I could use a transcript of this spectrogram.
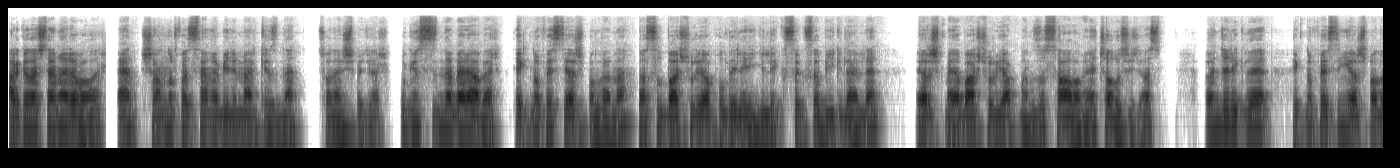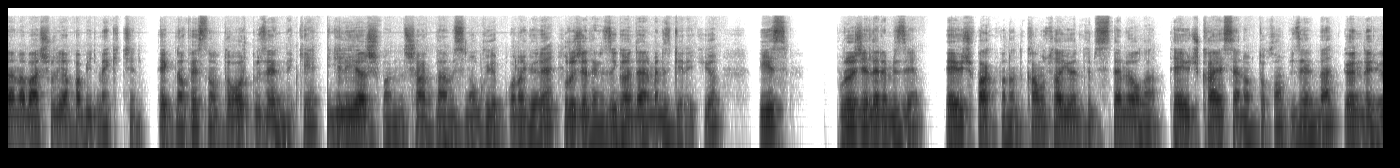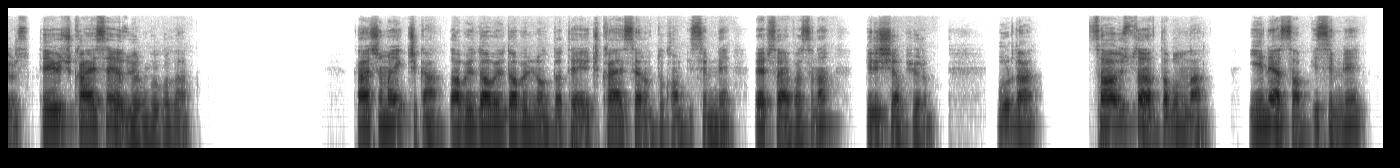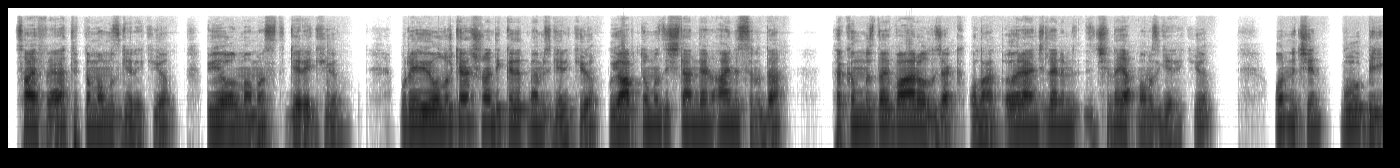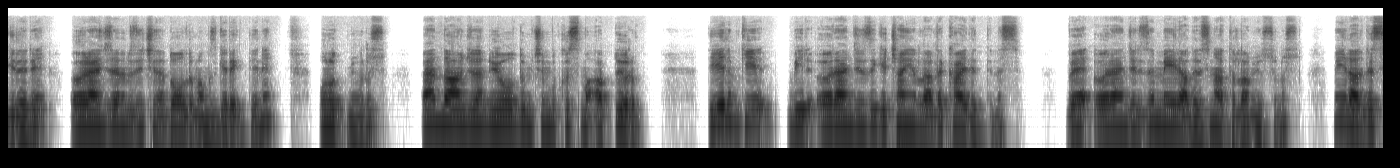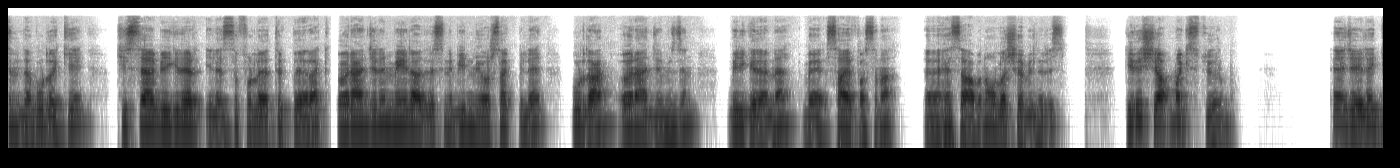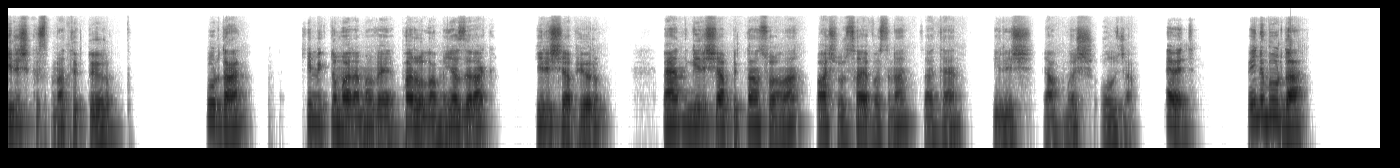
Arkadaşlar merhabalar. Ben Şanlıurfa Sistem ve Bilim Merkezi'nden Soner İşbecer. Bugün sizinle beraber Teknofest yarışmalarına nasıl başvuru yapıldığı ile ilgili kısa kısa bilgilerle yarışmaya başvuru yapmanızı sağlamaya çalışacağız. Öncelikle Teknofest'in yarışmalarına başvuru yapabilmek için teknofest.org üzerindeki ilgili yarışmanın şartnamesini okuyup ona göre projelerinizi göndermeniz gerekiyor. Biz projelerimizi T3 Vakfı'nın kamusal yönetim sistemi olan t3ks.com üzerinden gönderiyoruz. T3ks yazıyorum Google'a. Karşıma ilk çıkan www.t3ks.com isimli web sayfasına giriş yapıyorum. Buradan sağ üst tarafta bulunan yeni hesap isimli sayfaya tıklamamız gerekiyor. Üye olmamız gerekiyor. Buraya üye olurken şuna dikkat etmemiz gerekiyor. Bu yaptığımız işlemlerin aynısını da takımımızda var olacak olan öğrencilerimiz için de yapmamız gerekiyor. Onun için bu bilgileri öğrencilerimizin içine doldurmamız gerektiğini unutmuyoruz. Ben daha önceden üye olduğum için bu kısmı atlıyorum. Diyelim ki bir öğrencinizi geçen yıllarda kaydettiniz ve öğrencinizin mail adresini hatırlamıyorsunuz. Mail adresini de buradaki kişisel bilgiler ile sıfırlaya tıklayarak öğrencinin mail adresini bilmiyorsak bile buradan öğrencimizin bilgilerine ve sayfasına e, hesabına ulaşabiliriz. Giriş yapmak istiyorum. TC ile giriş kısmına tıklıyorum. Buradan kimlik numaramı ve parolamı yazarak giriş yapıyorum. Ben giriş yaptıktan sonra başvuru sayfasına zaten giriş yapmış olacağım. Evet. Beni burada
